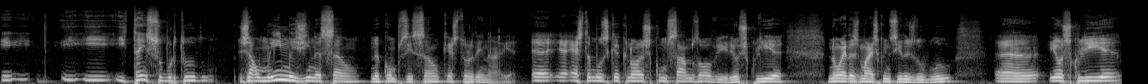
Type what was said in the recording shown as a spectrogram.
e, e- e- e tem, sobretudo, já uma imaginação na composição que é extraordinária. Eh, Esta música que nós começámos a ouvir, eu escolhia, não é das mais conhecidas do Blue, ah, eu escolhia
